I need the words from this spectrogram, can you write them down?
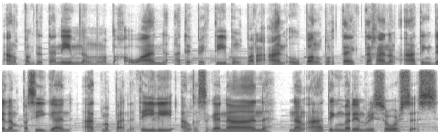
Ang pagtatanim ng mga bakawan at epektibong paraan upang protektahan ang ating dalampasigan at mapanatili ang kasaganaan ng ating marine resources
